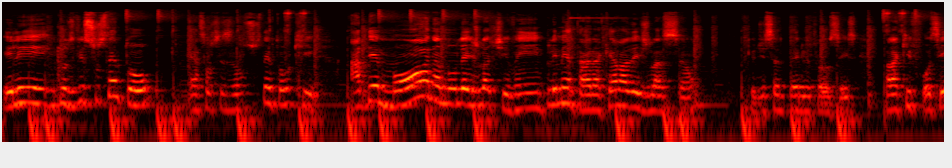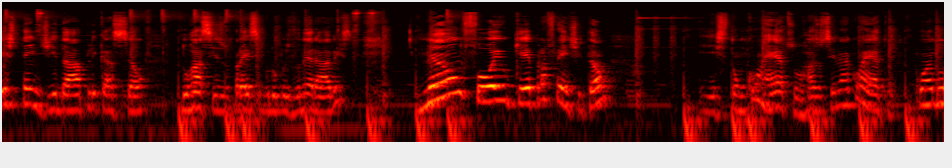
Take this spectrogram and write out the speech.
Ele, inclusive, sustentou, essa associação sustentou que a demora no legislativo em implementar aquela legislação, que eu disse anteriormente para vocês, para que fosse estendida a aplicação do racismo para esses grupos vulneráveis, não foi o que para frente. Então, estão corretos, o raciocínio é correto. Quando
